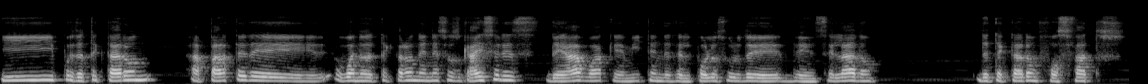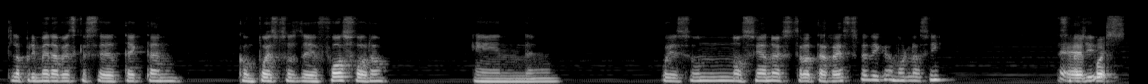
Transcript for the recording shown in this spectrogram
Y pues detectaron, aparte de, bueno, detectaron en esos géiseres de agua que emiten desde el polo sur de, de Encelado, detectaron fosfatos. Es la primera vez que se detectan compuestos de fósforo en pues un océano extraterrestre, digámoslo así. Eh, pues,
